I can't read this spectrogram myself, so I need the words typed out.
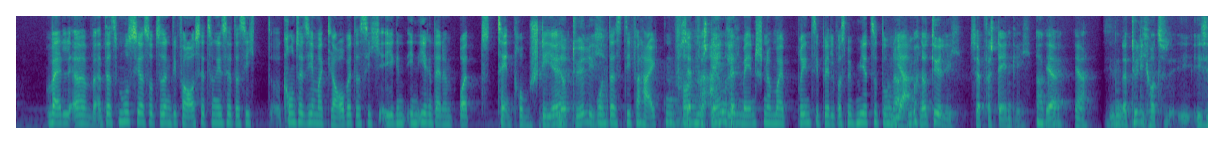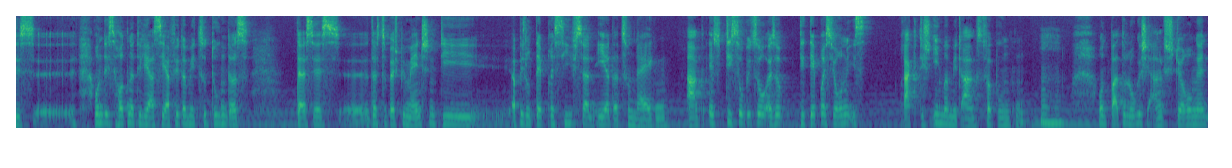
Weil äh, das muss ja sozusagen, die Voraussetzung ist ja, dass ich grundsätzlich einmal glaube, dass ich in irgendeinem Ortzentrum stehe. Natürlich. Und dass die Verhalten von anderen Menschen einmal prinzipiell was mit mir zu tun haben. Ja, natürlich. Selbstverständlich. Okay. Ja, ja. Natürlich hat's, ist es, äh, und es hat natürlich auch sehr viel damit zu tun, dass dass, es, äh, dass zum Beispiel Menschen, die ein bisschen depressiv sind, eher dazu neigen. Die sowieso, also die Depression ist praktisch immer mit Angst verbunden mhm. und pathologische Angststörungen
